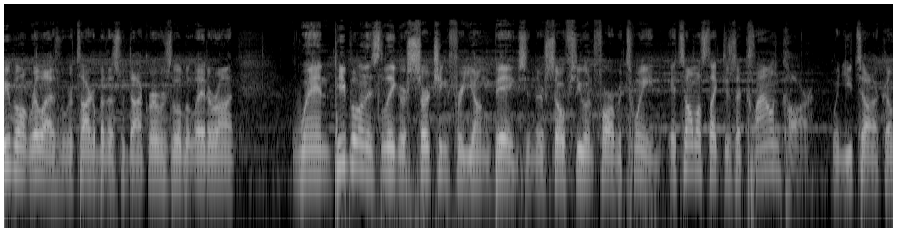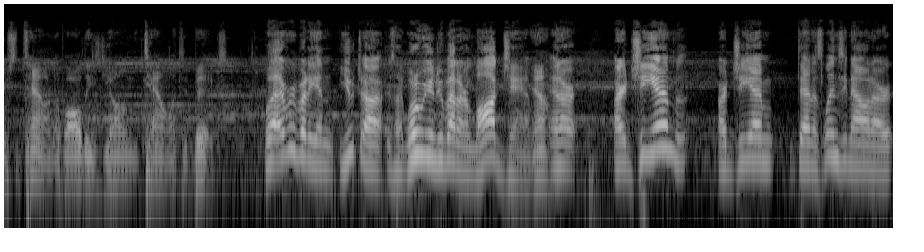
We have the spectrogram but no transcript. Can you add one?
people don't realize, we're going to talk about this with Doc Rivers a little bit later on when people in this league are searching for young bigs and they're so few and far between, it's almost like there's a clown car when Utah comes to town of all these young, talented bigs. Well, everybody in Utah is like, "What are we going to do about our log jam?" Yeah. And our our GM, our GM Dennis Lindsay now, and our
